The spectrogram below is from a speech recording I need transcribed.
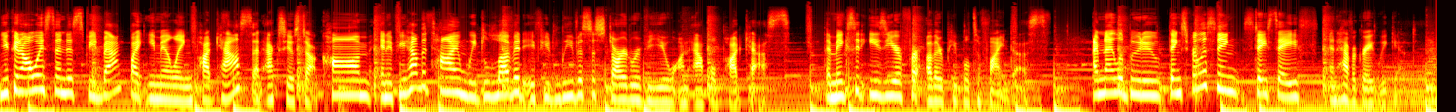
You can always send us feedback by emailing podcasts at axios.com. And if you have the time, we'd love it if you'd leave us a starred review on Apple Podcasts. That makes it easier for other people to find us. I'm Niala Boodhoo. Thanks for listening. Stay safe and have a great weekend.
